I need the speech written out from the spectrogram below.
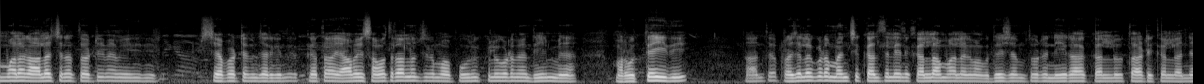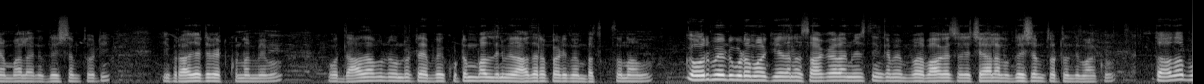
అమ్మాలనే ఆలోచనతోటి మేము ఇది చేపట్టడం జరిగింది. గత యాభై సంవత్సరాల నుంచి మా పూర్వీకులు కూడా మేము దీని మా వృత్తే ఇది. దాంతో ప్రజలకు కూడా మంచి కల్తీ లేని కళ్ళు అమ్మాలని మా ఉద్దేశంతో నీరా కళ్ళు తాటి కళ్ళు అన్నీ అమ్మాలనే ఉద్దేశంతో ఈ ప్రాజెక్ట్ పెట్టుకున్నాం మేము. దాదాపు నూట డెబ్బై కుటుంబాలు దీని మీద ఆధారపడి మేము బతుకుతున్నాము. గవర్నమెంట్ కూడా మాకు ఏదైనా సహకారం చేస్తే ఇంకా మేము బాగా చేయాలనే ఉద్దేశంతో ఉంది మాకు. దాదాపు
